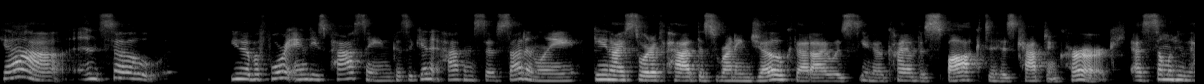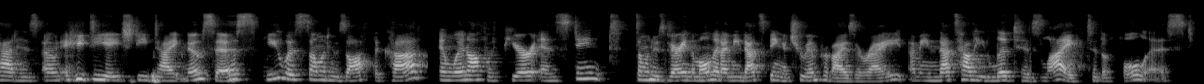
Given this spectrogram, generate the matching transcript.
Yeah. And so, you know, before Andy's passing, because again, it happened so suddenly, he and I sort of had this running joke that I was, you know, kind of the Spock to his Captain Kirk. As someone who had his own ADHD diagnosis, he was someone who's off the cuff and went off of pure instinct, someone who's very in the moment. I mean, that's being a true improviser, right? I mean, that's how he lived his life to the fullest.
